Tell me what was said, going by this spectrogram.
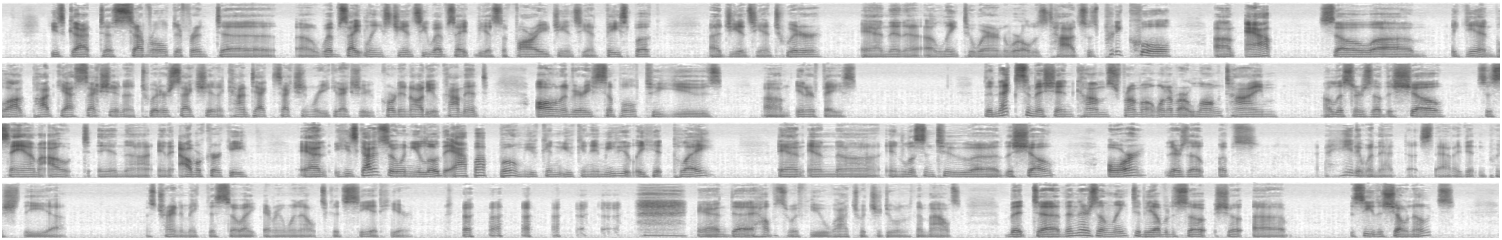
He's got uh, several different uh, uh, website links, GNC website via Safari, GNC on Facebook, uh, GNC on Twitter, and then a, a link to where in the world is Todd. So it's a pretty cool um, app. So um, again, blog, podcast section, a Twitter section, a contact section where you can actually record an audio comment, all in a very simple to use um, interface. The next submission comes from uh, one of our longtime uh, listeners of the show. This is Sam out in uh, in Albuquerque, and he's got it so when you load the app up, boom, you can you can immediately hit play, and and uh, and listen to uh, the show, or there's a oops, I hate it when that does that. I didn't push the. Uh, I was trying to make this so I, everyone else could see it here. and uh, it helps if you watch what you're doing with the mouse. But uh, then there's a link to be able to so, show, uh, see the show notes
